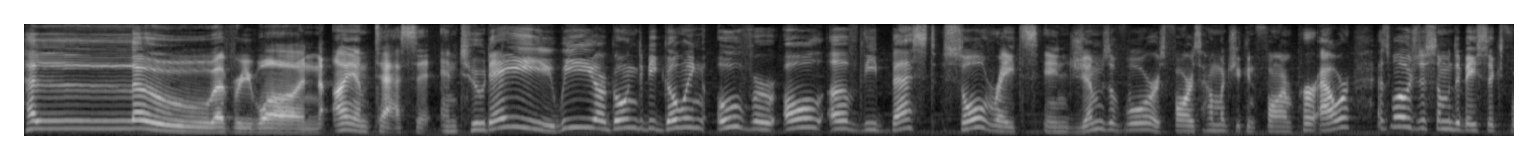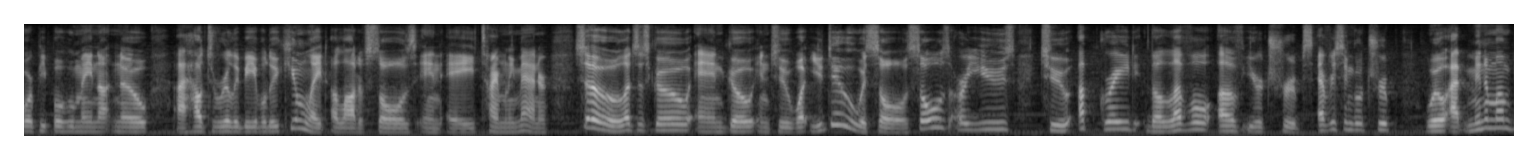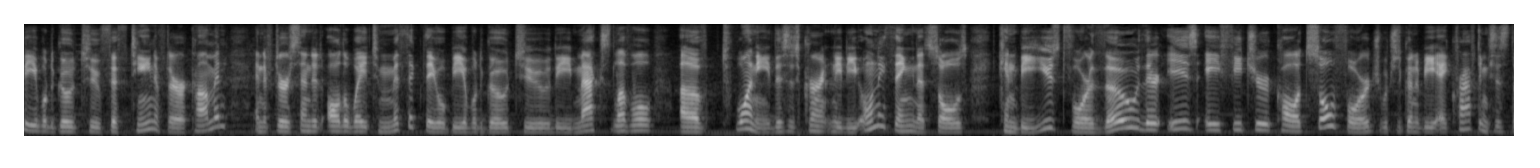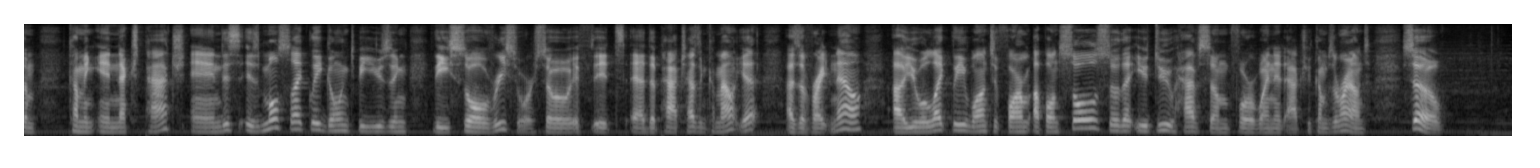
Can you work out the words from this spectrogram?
Hello everyone, I am Tacet, and today we are going to be going over all of the best soul rates in Gems of War as far as how much you can farm per hour, as well as just some of the basics for people who may not know uh, how to really be able to accumulate a lot of souls in a timely manner. So let's just go and go into what you do with souls. Souls are used to upgrade the level of your troops. Every single troop will at minimum be able to go to 15 if they're a common, and if they're ascended all the way to mythic, they will be able to go to the max level of 20. This is currently the only thing that souls can be used for, though there is a feature called Soul Forge, which is going to be a crafting system coming in next patch, and this is most likely going to be using the soul resource. So if it's uh, the patch hasn't come out yet, as of right now, uh, you will likely want to farm up on souls so that you do have some for when it actually comes around. So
